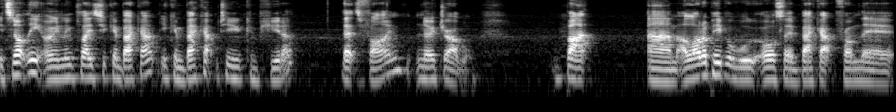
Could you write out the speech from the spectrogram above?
it's not the only place you can back up. You can back up to your computer. That's fine, no trouble. But um, a lot of people will also back up from their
